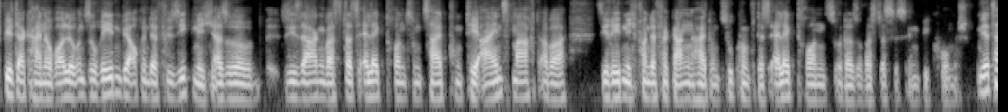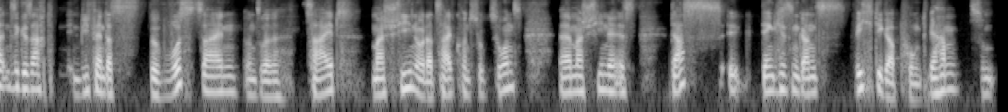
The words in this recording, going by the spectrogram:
spielt da keine Rolle. Und so reden wir auch in der Physik nicht. Also Sie sagen, was das Elektron zum Zeitpunkt T1 macht, aber Sie reden nicht von der Vergangenheit und Zukunft des Elektrons oder sowas. Das ist irgendwie komisch. Jetzt hatten Sie gesagt, inwiefern das Bewusstsein unsere Zeitmaschine oder Zeitkonstruktionsmaschine ist. Das, äh, denke ich, ist ein ganz wichtiger Punkt. Wir haben zum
